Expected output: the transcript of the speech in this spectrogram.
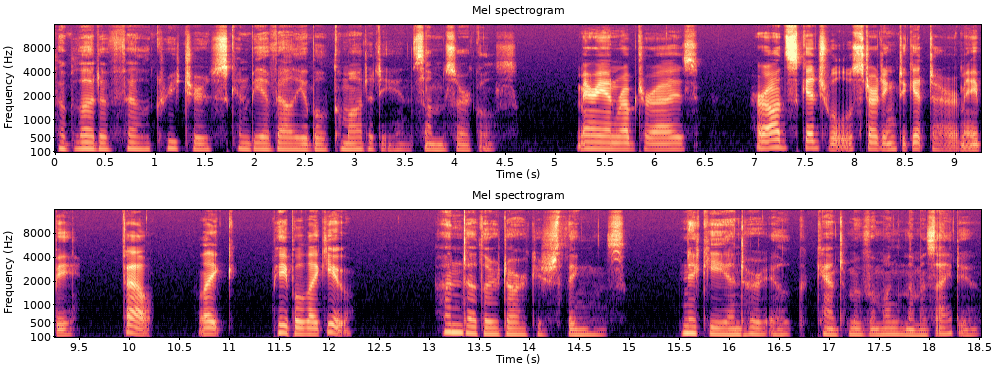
The blood of fell creatures can be a valuable commodity in some circles. Marianne rubbed her eyes. Her odd schedule was starting to get to her, maybe. Fell. Like people like you. And other darkish things. Nicky and her ilk can't move among them as I do.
